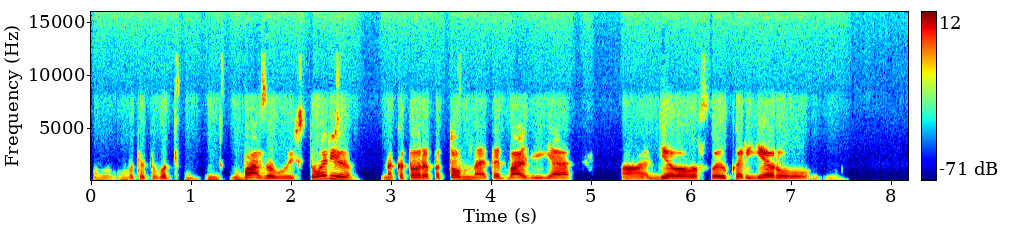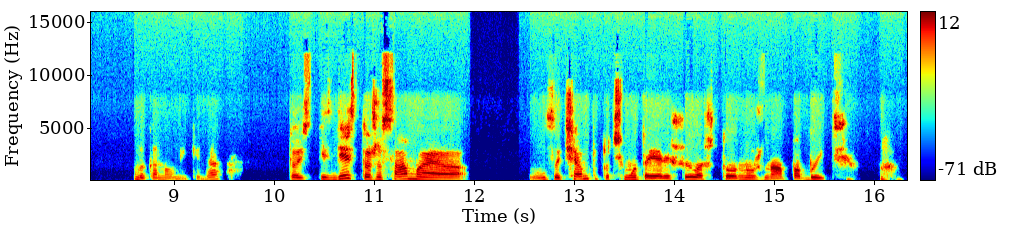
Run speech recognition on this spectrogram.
вот эту вот базовую историю, на которой потом на этой базе я а, делала свою карьеру в экономике, да. То есть и здесь то же самое, зачем-то почему-то я решила, что нужно побыть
